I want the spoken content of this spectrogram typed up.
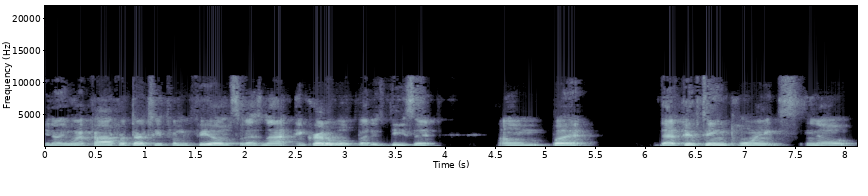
You know, he went five for 13 from the field, so that's not incredible, but it's decent. Um, but that 15 points, you know,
